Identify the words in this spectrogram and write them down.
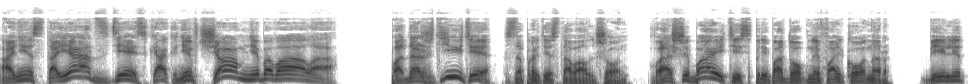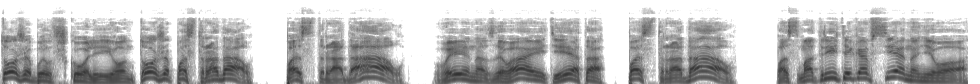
они стоят здесь, как ни в чем не бывало!» «Подождите!» — запротестовал Джон. «Вы ошибаетесь, преподобный Фальконер. Билли тоже был в школе, и он тоже пострадал. Пострадал? Вы называете это «пострадал»? Посмотрите-ка все на него!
